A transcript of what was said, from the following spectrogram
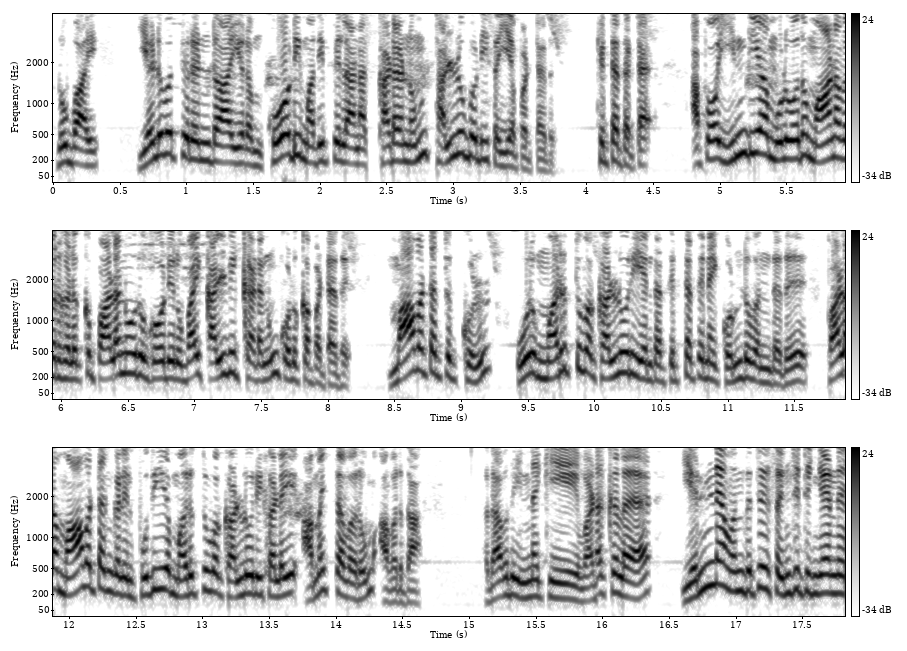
ரூபாய் எழுபத்தி ரெண்டாயிரம் கோடி மதிப்பிலான கடனும் தள்ளுபடி செய்யப்பட்டது. கிட்டத்தட்ட அப்போ இந்தியா முழுவதும் மாணவர்களுக்கு பல நூறு கோடி ரூபாய் கல்விக் கடனும் கொடுக்கப்பட்டது. மாவட்டத்துக்குள் ஒரு மருத்துவ கல்லூரி என்ற திட்டத்தினை கொண்டு வந்தது பல மாவட்டங்களில் புதிய மருத்துவ கல்லூரிகளை அமைத்தவரும் அவர்தான். அதாவது இன்னைக்கு வடக்கில் என்ன வந்துட்டு செஞ்சிட்டீங்கன்னு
